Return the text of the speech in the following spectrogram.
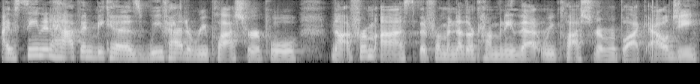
I've seen it happen because we've had to replaster a pool, not from us, but from another company that replastered over black algae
